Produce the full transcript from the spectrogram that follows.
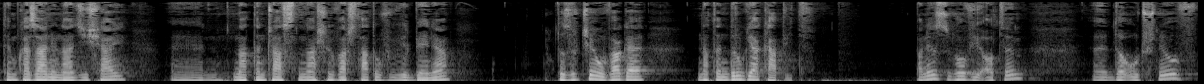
tym kazaniu na dzisiaj, na ten czas naszych warsztatów uwielbienia, to zwróciłem uwagę na ten drugi akapit. Pan Jezus mówi o tym e, do uczniów,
